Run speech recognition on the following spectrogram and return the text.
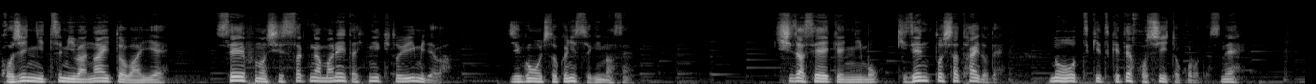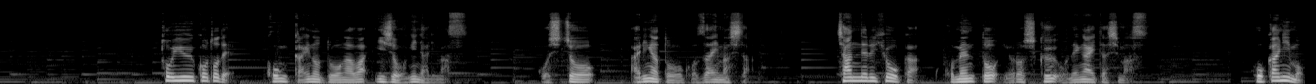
個人に罪はないとはいえ、政府の失策が招いた悲劇という意味では、自業自得に過ぎません。岸田政権にも毅然とした態度で脳を突きつけてほしいところですね。ということで、今回の動画は以上になります。ご視聴ありがとうございました。チャンネル評価、コメントよろしくお願いいたします。他にも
